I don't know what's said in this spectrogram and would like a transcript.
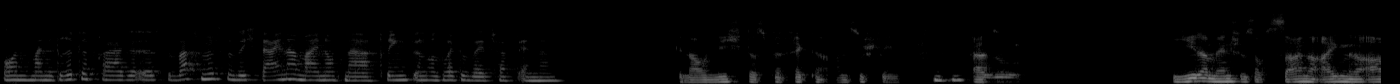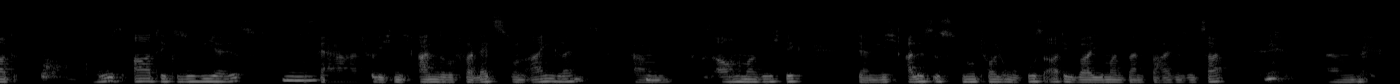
Und meine dritte Frage ist, was müsste sich deiner Meinung nach dringend in unserer Gesellschaft ändern? Genau nicht das Perfekte anzustreben. Mhm. Also jeder Mensch ist auf seine eigene Art großartig, so wie er ist, mhm. sofern er natürlich nicht andere verletzt und eingrenzt. Ähm, mhm. Das ist auch nochmal wichtig, denn nicht alles ist nur toll und großartig, weil jemand sein Verhalten so zeigt. Mhm. Ähm,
